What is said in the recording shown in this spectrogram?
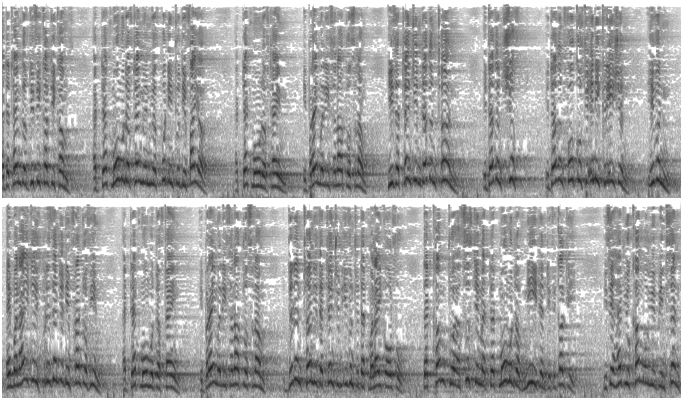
at the time of difficulty comes, at that moment of time when we are put into the fire, at that moment of time, Ibrahim alayhi salatu wasalam, his attention doesn't turn, it doesn't shift, it doesn't focus to any creation. Even a malaika is presented in front of him. At that moment of time, Ibrahim alayhi salatu wasalam didn't turn his attention even to that malaika also, that come to assist him at that moment of need and difficulty. He said, have you come or you've been sent?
